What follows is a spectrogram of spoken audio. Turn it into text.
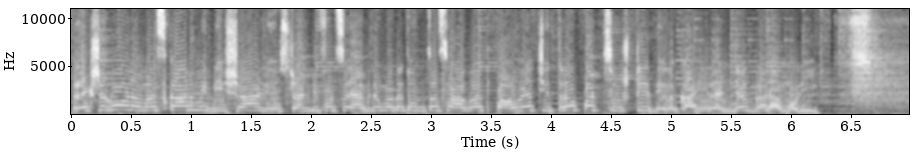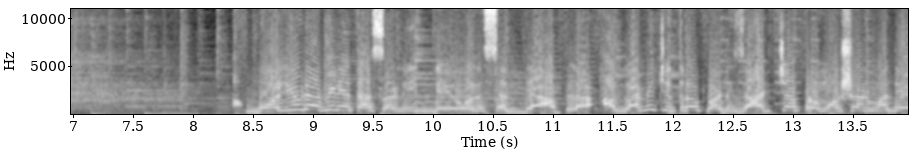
प्रेक्षक हो, नमस्कार मी दिशा न्यूज ट्वेंटी फोर सह्याद्रीमध्ये तुमचं स्वागत पाहूया चित्रपट सृष्टीतील काही रंजक घडामोडी बॉलिवूड अभिनेता सनी देओल सध्या आपला आगामी चित्रपट जाटच्या प्रमोशनमध्ये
